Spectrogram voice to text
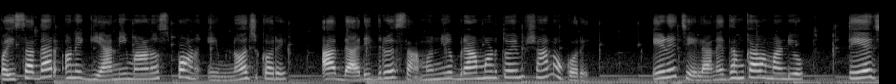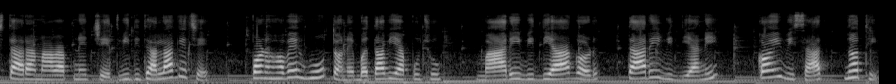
પૈસાદાર અને જ્ઞાની માણસ પણ એમ ન જ કરે. આ દારિદ્ર સામાન્ય બ્રાહ્મણ તો એમ શાનો કરે? એણે ચેલાને ધમકાવા માંડ્યો. તે જ તારા મા બાપને ચેતવી દીધા લાગે છે. પણ હવે હું તને બતાવી આપું છું. મારી વિદ્યા આગળ તારી વિદ્યાની કંઈ વિસાત નથી.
